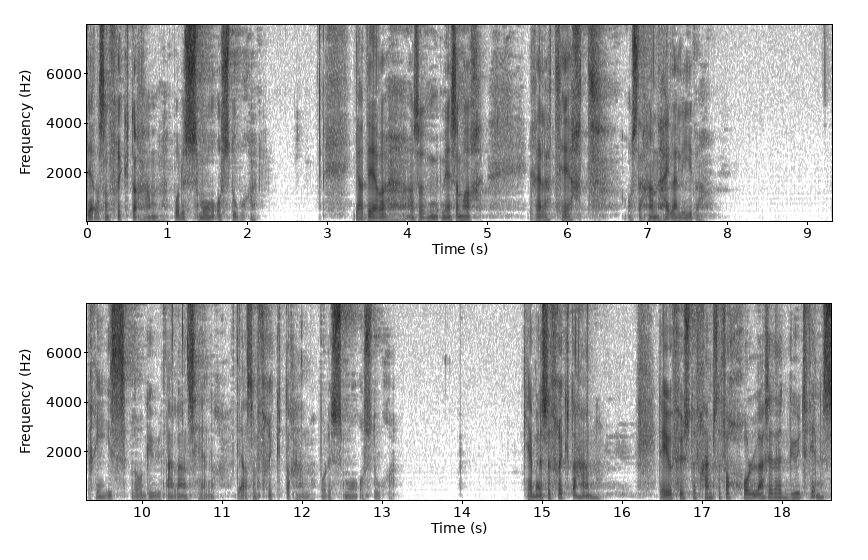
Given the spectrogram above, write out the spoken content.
dere som frykter ham, både små og store. Ja, dere, altså vi som har relatert oss til han hele livet. Pris vår Gud, alle hans tjenere, dere som frykter ham, både små og store. Hvem er det som frykter han? Det er jo først og fremst å forholde seg til at Gud finnes.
